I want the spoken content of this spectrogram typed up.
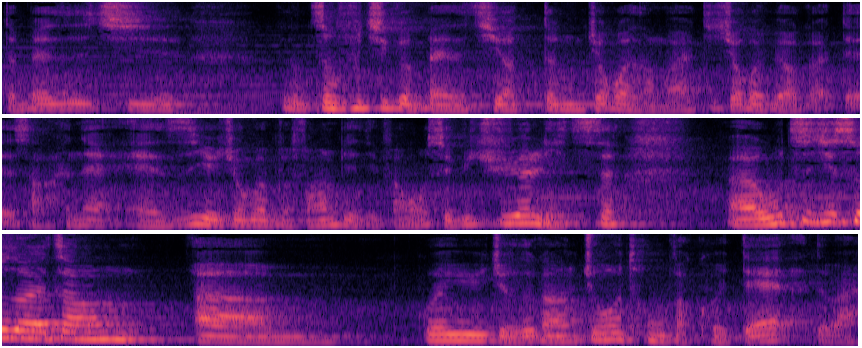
特别是去政府机构办事体，要等交关辰光，填交关表格。但是上海呢，还是有交关勿方便的地方。我随便举个例子，呃，我之前收到一张，呃，关于就是讲交通罚款单，对伐？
